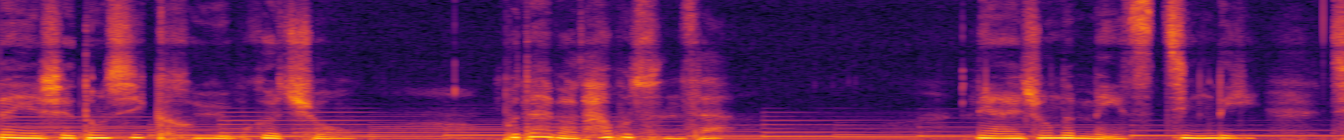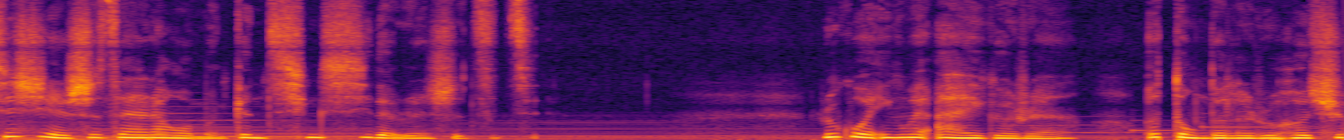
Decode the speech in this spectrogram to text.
但有些东西可遇不可求，不代表它不存在。恋爱中的每一次经历，其实也是在让我们更清晰的认识自己。如果因为爱一个人而懂得了如何去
